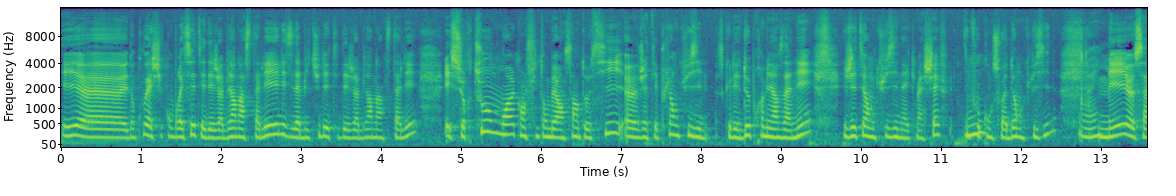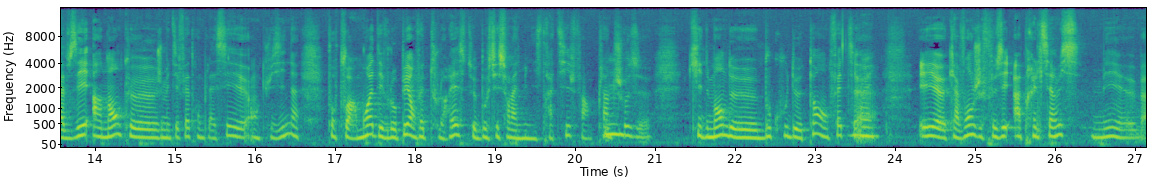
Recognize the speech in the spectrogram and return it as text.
Et, euh, et donc, ouais, chez Compressé était déjà bien installé, les habitudes étaient déjà bien installées. Et surtout, moi, quand je suis tombée enceinte aussi, euh, j'étais plus en cuisine. Parce que les deux premières années, j'étais en cuisine avec ma chef. Il faut Mhm. qu'on soit deux en cuisine. Mais ça faisait un an que je m'étais faite remplacer en cuisine pour pouvoir, moi, développer en fait tout le reste, bosser sur l'administratif, plein de Mhm. choses qui demandent beaucoup de temps, en fait. Et euh, qu'avant je faisais après le service. Mais euh, bah,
